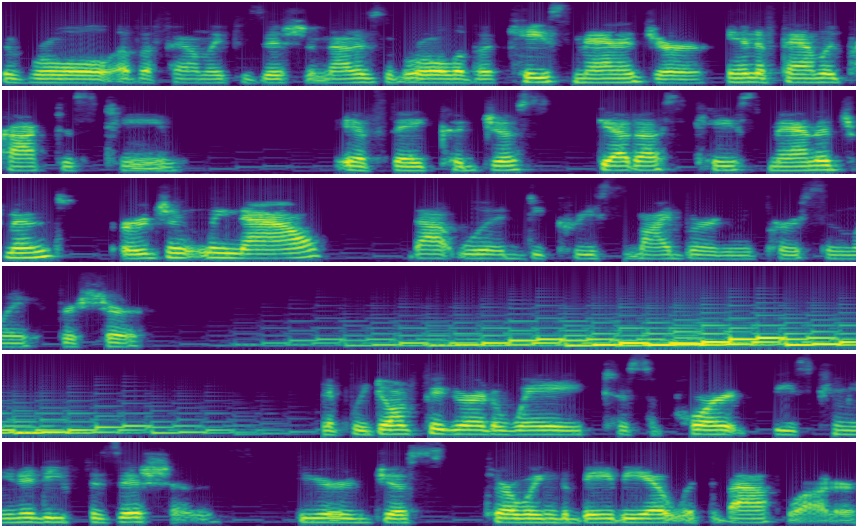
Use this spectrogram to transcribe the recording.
the role of a family physician. That is the role of a case manager in a family practice team. If they could just get us case management urgently now, that would decrease my burden personally for sure. If we don't figure out a way to support these community physicians, you're just throwing the baby out with the bathwater.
